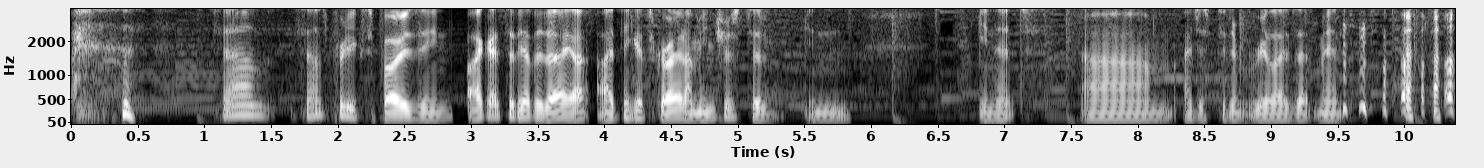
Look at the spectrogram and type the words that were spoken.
Sounds sounds pretty exposing. Like I said the other day, I, I think it's great. I'm interested in in it. Um, I just didn't realize that meant. uh,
